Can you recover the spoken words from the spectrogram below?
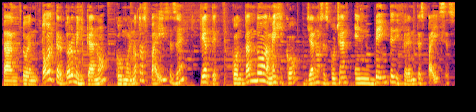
tanto en todo el territorio mexicano como en otros países, ¿eh? Fíjate, contando a México, ya nos escuchan en 20 diferentes países.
